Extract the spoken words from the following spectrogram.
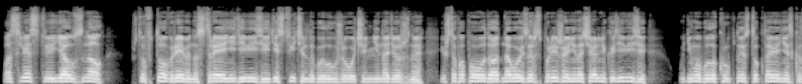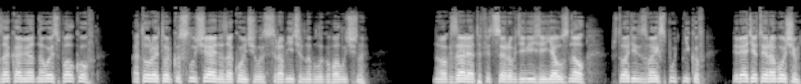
Впоследствии я узнал, что в то время настроение дивизии действительно было уже очень ненадежное, и что по поводу одного из распоряжений начальника дивизии у него было крупное столкновение с казаками одного из полков, которое только случайно закончилось сравнительно благополучно. На вокзале от офицеров дивизии я узнал, что один из моих спутников, переодетый рабочим,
